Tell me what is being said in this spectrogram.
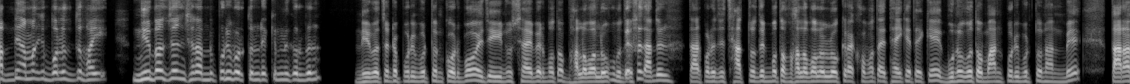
আপনি আমাকে বলেন তো ভাই নির্বাচন ছাড়া আপনি পরিবর্তনটা কেমনি করবেন? নির্বাচনটা পরিবর্তন করব এই যে ইনুস সাহেবের মতো ভালো ভালো উপদেশ তাদের তারপরে যে ছাত্রদের মতো ভালো ভালো লোকরা ক্ষমতায় থেকে থেকে গুণগত মান পরিবর্তন আনবে তারা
